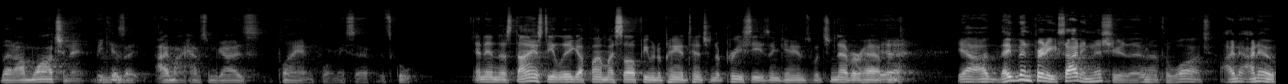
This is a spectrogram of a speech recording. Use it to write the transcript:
but I'm watching it because mm-hmm. I, I might have some guys playing for me. So it's cool. And in this dynasty league, I find myself even paying attention to preseason games, which never happened. Yeah. Yeah, they've been pretty exciting this year, though, to watch. I, I know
